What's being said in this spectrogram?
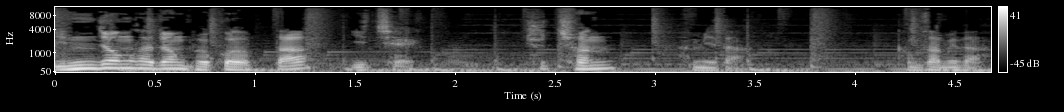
인정사정 볼 것 없다 이 책 추천합니다. 감사합니다.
